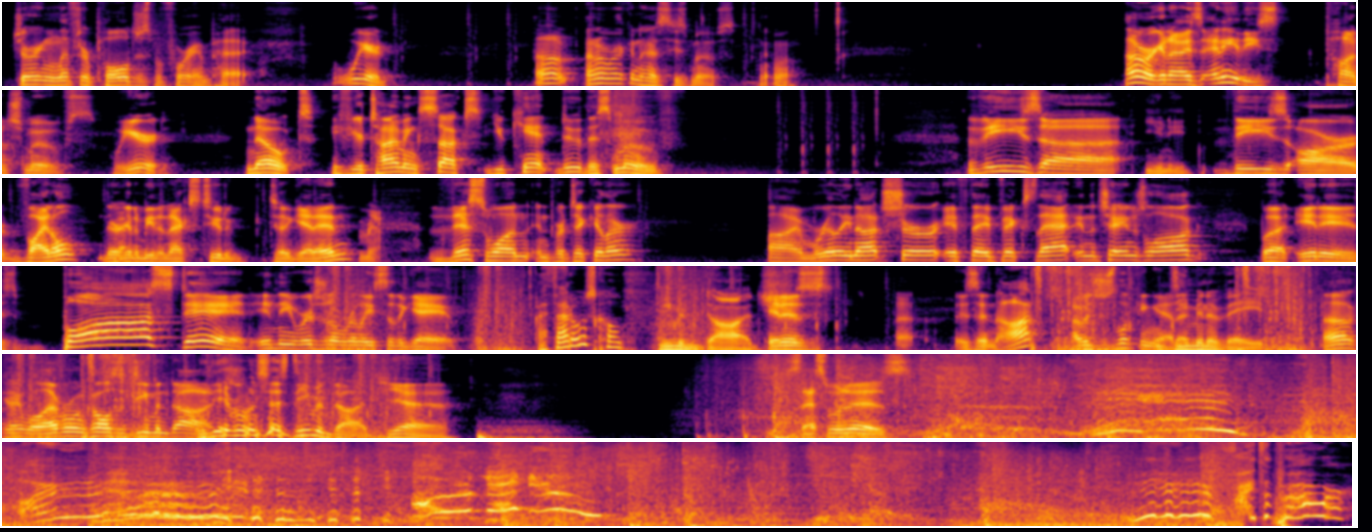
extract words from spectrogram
During lift or pull, just before impact. Weird. I don't. I don't recognize these moves. Oh. I don't recognize any of these punch moves. Weird. Note: If your timing sucks, you can't do this move. These uh You need. these are vital. They're Yeah. going to be the next two to, to get in. Yeah. This one in particular, I'm really not sure if they fixed that in the change log, but it is busted in the original release of the game. I thought it was called Demon Dodge. It is. Uh, is it not? I was just looking at Demon Evade. It. Okay, well, everyone calls it Demon Dodge. Everyone says Demon Dodge. Yeah. So that's what it is. Fight the power.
